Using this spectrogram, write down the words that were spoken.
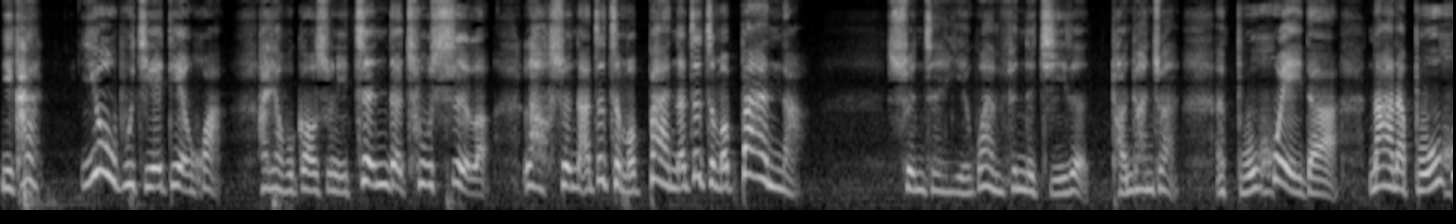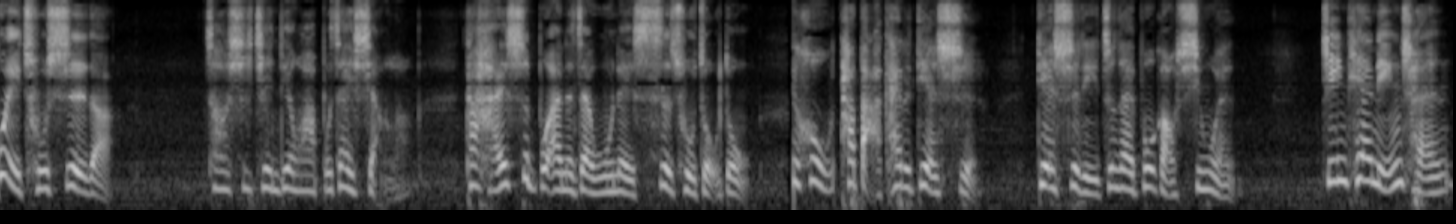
你看又不接电话。哎呀，我告诉你，真的出事了，老孙呐，这怎么办呢？这怎么办呢？孙振也万分的急得团团转。呃，不会的，娜娜不会出事的。赵熙见电话不再响了，他还是不安的在屋内四处走动。最后，他打开了电视，电视里正在播搞新闻。今天凌晨。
